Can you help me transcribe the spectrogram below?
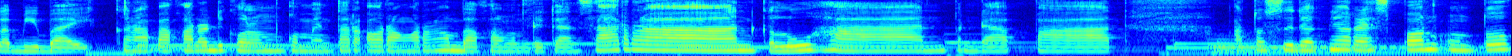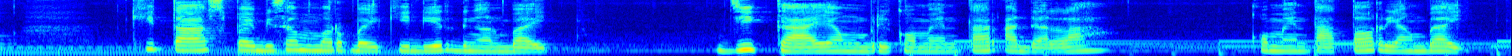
lebih baik. Kenapa? Karena di kolom komentar orang-orang bakal memberikan saran, keluhan, pendapat, atau setidaknya respon untuk kita supaya bisa memperbaiki diri dengan baik. Jika yang memberi komentar adalah komentator yang baik.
